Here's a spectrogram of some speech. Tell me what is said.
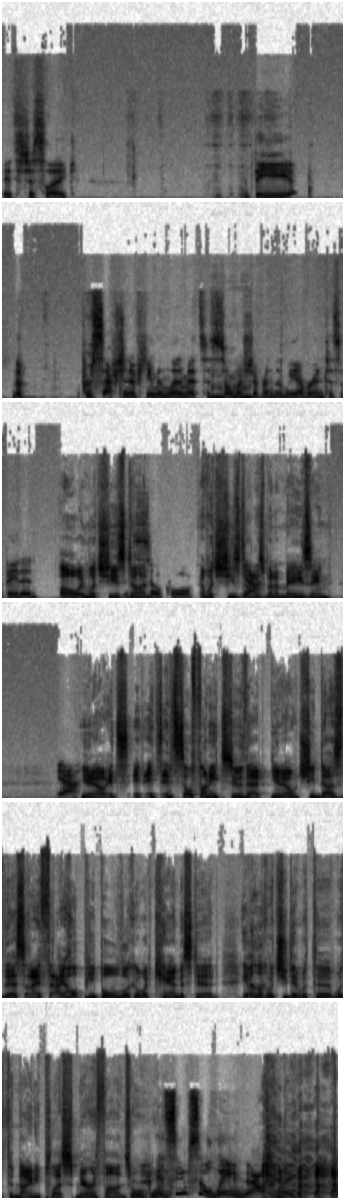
it's just like the the perception of human limits is so much different than we ever anticipated. Oh, and what she's It's done. so cool. and what she's done Yeah. has been amazing. Yeah. You know, it's it, it's it's so funny too that you know she does this, and I th- I hope people look at what Candace did, even look at what you did with the with the ninety plus marathons. Or, or it seems so lame now. I'm like, come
